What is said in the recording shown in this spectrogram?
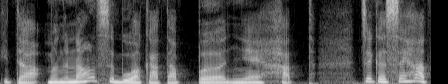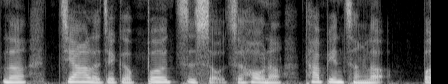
kita mengenal sebuah kata penyehat。 这个 sehat 呢，加了这个 b 字首之后呢，它变成了 b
